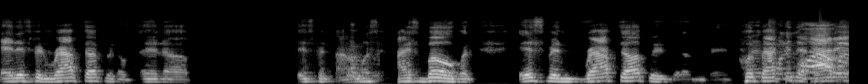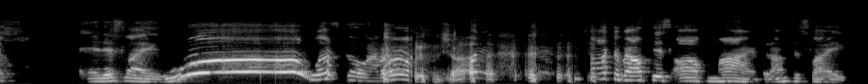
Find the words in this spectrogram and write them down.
and it's been wrapped up in a in a. It's been I don't want to say nice bow, but it's been wrapped up and, um, and put In back in the 24 attic, hours. and it's like, whoa, what's going on? John. we talked about this offline, but I'm just like,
